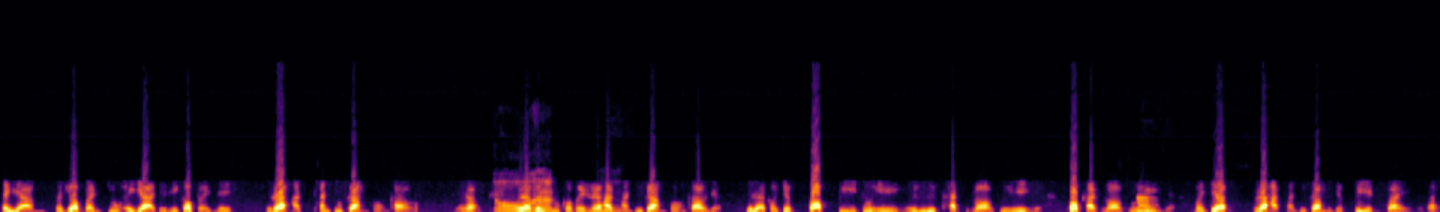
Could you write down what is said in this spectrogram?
พยายามมันก็บรรจุไอ้ยาตัวนี้เข้าไปใน รหัสพันธุกรรมของเขานะครับอ๋อเวลาบรรฮะจุเข้าไปในรหัสอืมพันธุกรรมของเขาเนี่ย เวลาเขาจะก๊อปปี้ตัวเองหรือคัดลอกตัวเองเนี่ยพอคัดลอกตัวเองเนี่ย มันจะรหัสพันธุกรรมมันจะเปลี่ยนไปนะครับ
